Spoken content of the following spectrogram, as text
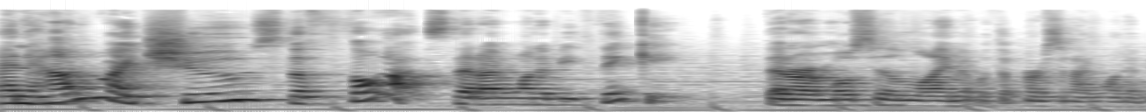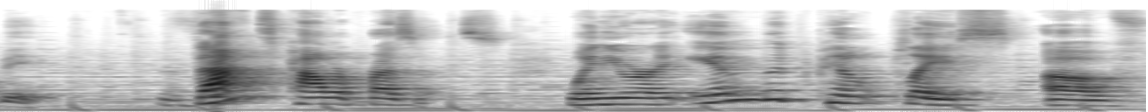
And how do I choose the thoughts that I want to be thinking that are most in alignment with the person I want to be? That's power presence. When you're in the place of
